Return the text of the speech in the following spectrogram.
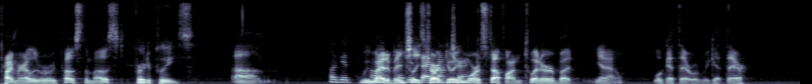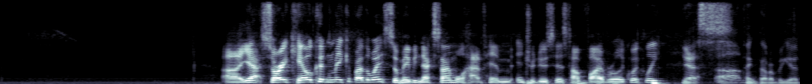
primarily where we post the most. pretty please. Um, I'll get. we I'll- might eventually start doing track. more stuff on Twitter, but you know, we'll get there when we get there. Uh, yeah, sorry, Kale couldn't make it by the way, so maybe next time we'll have him introduce his top five really quickly. Yes, Um, I think that'll be good.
